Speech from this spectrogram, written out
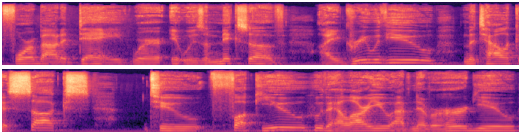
for about a day where it was a mix of I agree with you, Metallica sucks, to fuck you, who the hell are you? I've never heard you.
